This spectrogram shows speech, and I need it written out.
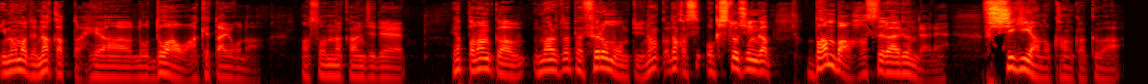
今までなかった部屋のドアを開けたような、まあ、そんな感じでやっぱなんか生まれるとやっぱりフェロモンっていうなんかなんかオキシトシンがバンバン発せられるんだよね。不思議やの感覚は。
